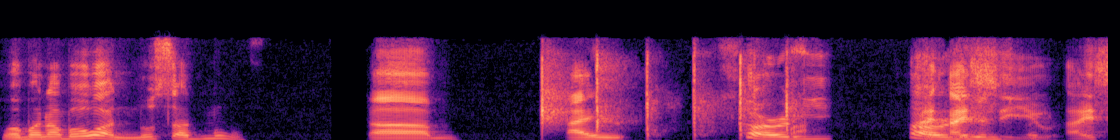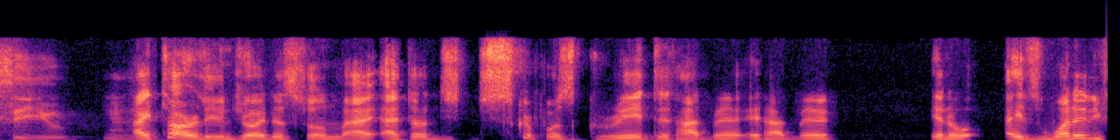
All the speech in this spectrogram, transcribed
But my number one, No Sudden Move. Um, I thoroughly, I, thoroughly I enjoyed- see you. I see you. Mhm. I thoroughly enjoyed this film. I, I thought the script was great. It had me, it had me, you know, it's one of the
